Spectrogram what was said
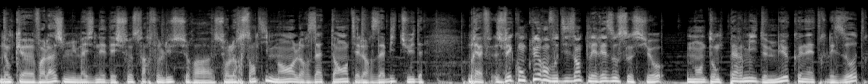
Donc euh, voilà, je m'imaginais des choses farfelues sur euh, sur leurs sentiments, leurs attentes et leurs habitudes. Bref, je vais conclure en vous disant que les réseaux sociaux m'ont donc permis de mieux connaître les autres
